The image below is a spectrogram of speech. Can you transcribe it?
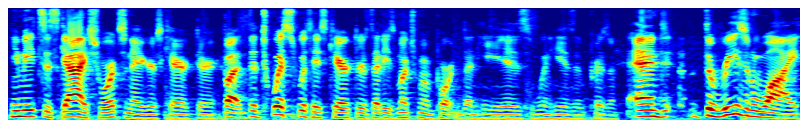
he meets this guy, Schwarzenegger's character, but the twist with his character is that he's much more important than he is when he is in prison. And the reason why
